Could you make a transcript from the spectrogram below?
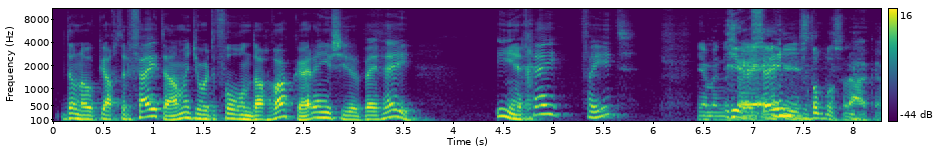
dan loop je achter de feiten aan, want je wordt de volgende dag wakker... en je ziet opeens, hé, hey, ING, failliet. Ja, maar dan zou je één keer je stoploss raken.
